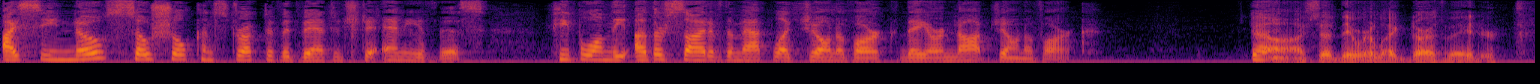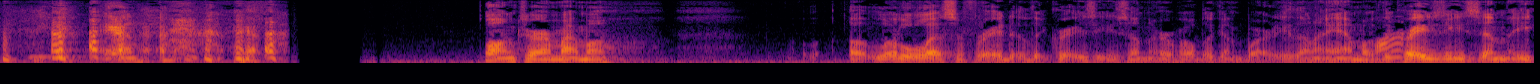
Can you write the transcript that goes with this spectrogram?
I see no social constructive advantage to any of this. People on the other side of the map like Joan of Arc, they are not Joan of Arc. Yeah, I said they were like Darth Vader. And- Long term, I'm a, a little less afraid of the crazies in the Republican Party than I am of the crazies in the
